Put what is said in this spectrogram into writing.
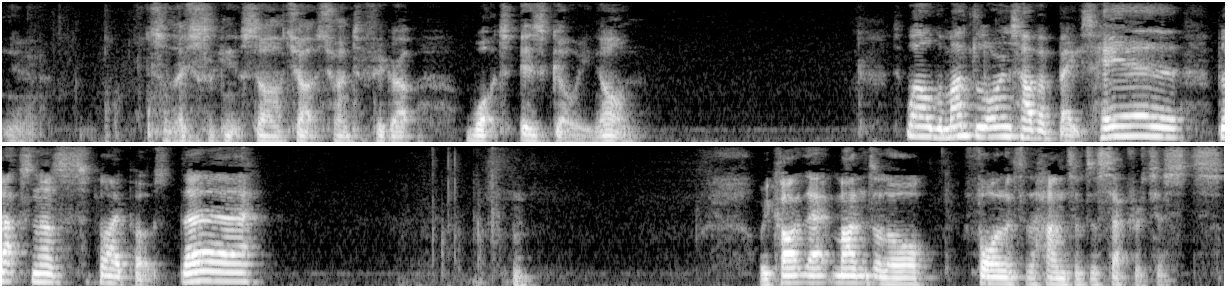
Yeah. So they're just looking at star charts trying to figure out what is going on. Well, the Mandalorians have a base here, Black Sun has a supply post there. Hmm. We can't let Mandalore fall into the hands of the separatists.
